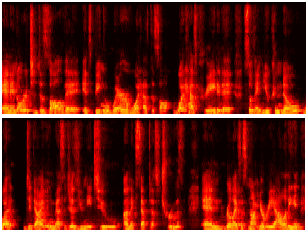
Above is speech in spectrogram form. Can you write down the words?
and in order to dissolve it it's being aware of what has dissolved what has created it so then you can know what devaluing messages you need to unaccept as truth and realize it's not your reality.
